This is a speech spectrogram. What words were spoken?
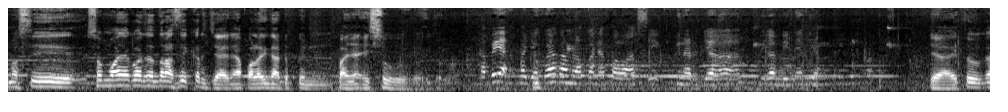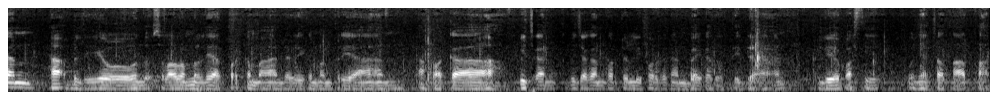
Masih semuanya konsentrasi kerja ini, apalagi ngadepin banyak isu gitu. Tapi Pak Jokowi akan melakukan evaluasi kinerja di kabinet yang Ya itu kan hak beliau untuk selalu melihat perkembangan dari kementerian, apakah kebijakan-kebijakan terdeliver dengan baik atau tidak. Beliau pasti punya catatan.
